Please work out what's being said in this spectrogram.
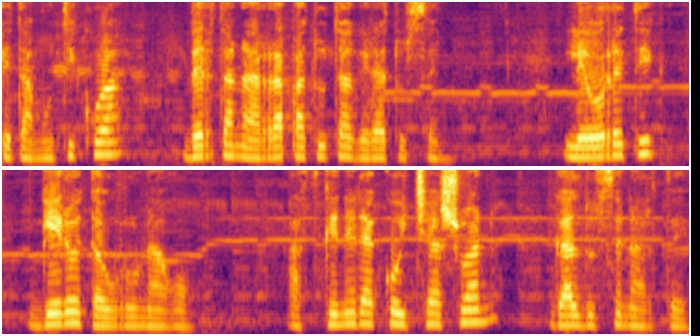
Eta mutikoa bertan harrapatuta geratu zen. Lehorretik gero eta urrunago. Azkenerako itxasoan galdu zen arte.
